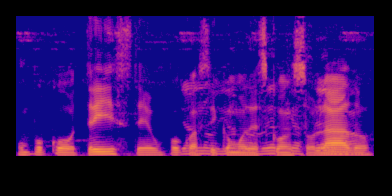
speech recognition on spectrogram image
un poco triste, un poco así como desconsolado.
